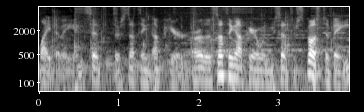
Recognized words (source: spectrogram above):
lied to me and said that there's nothing up here, or there's nothing up here when you said there's supposed to be,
